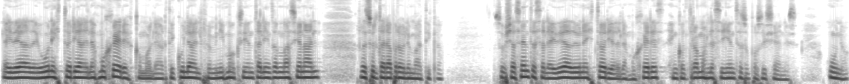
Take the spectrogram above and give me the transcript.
la idea de una historia de las mujeres, como la articula el feminismo occidental internacional, resultará problemática. Subyacentes a la idea de una historia de las mujeres encontramos las siguientes suposiciones. 1.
